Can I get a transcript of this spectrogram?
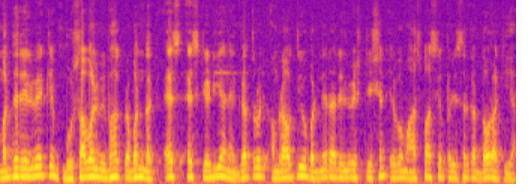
मध्य रेलवे के भूसावल विभाग प्रबंधक एस एस केडिया ने गत रोज अमरावती और बडनेरा रेलवे स्टेशन एवं आसपास के परिसर का दौरा किया।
